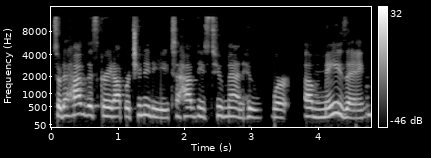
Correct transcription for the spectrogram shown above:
So to have this great opportunity to have these two men who were amazing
